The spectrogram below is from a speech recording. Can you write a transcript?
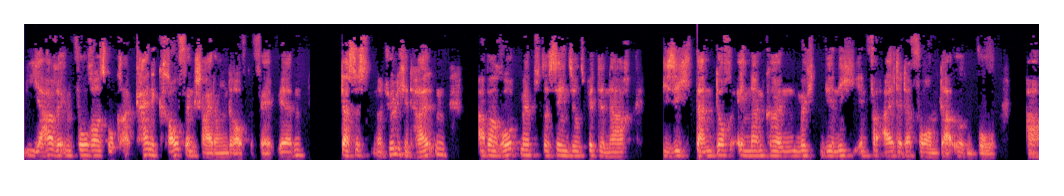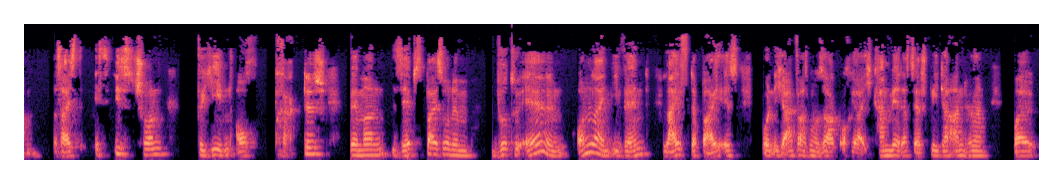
Jahre im Voraus, wo keine Kaufentscheidungen drauf gefällt werden. Das ist natürlich enthalten, aber Roadmaps, das sehen Sie uns bitte nach, die sich dann doch ändern können, möchten wir nicht in veralteter Form da irgendwo haben. Das heißt, es ist schon für jeden auch praktisch, wenn man selbst bei so einem virtuellen Online-Event live dabei ist und nicht einfach nur sagt, ach ja, ich kann mir das ja später anhören, weil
